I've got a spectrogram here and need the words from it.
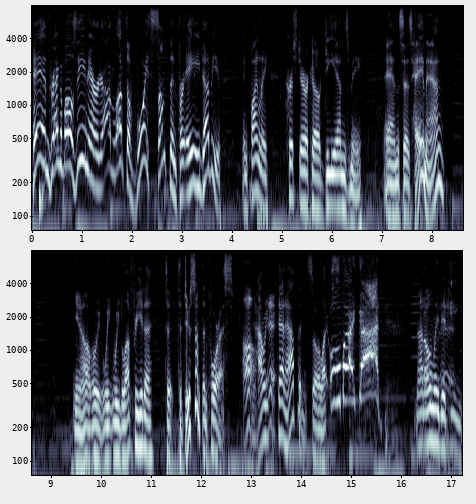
hey, I'm Dragon Ball Z narrator. I'd love to voice something for AEW. And finally, Chris Jericho DMs me and says, hey, man, you know, we, we, would love for you to, to, to do something for us. Oh, how do we make that happen? So, like, oh my God. Not oh, only man. did he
